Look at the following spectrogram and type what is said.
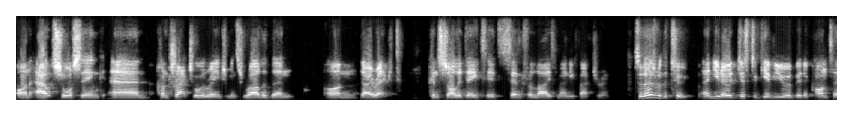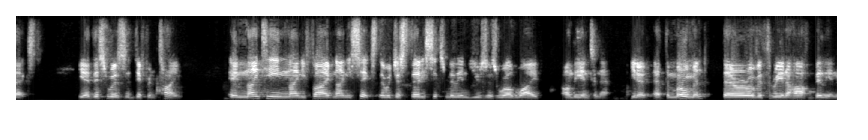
on outsourcing and contractual arrangements rather than on direct, consolidated, centralized manufacturing. So those were the two. And you know, just to give you a bit of context, yeah, this was a different time. In 1995, 96, there were just 36 million users worldwide on the internet. You know, at the moment, there are over three and a half billion,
